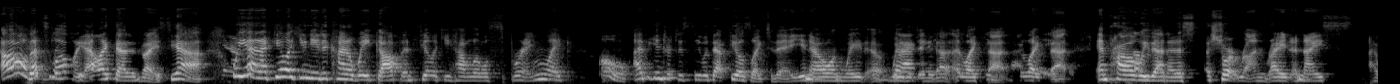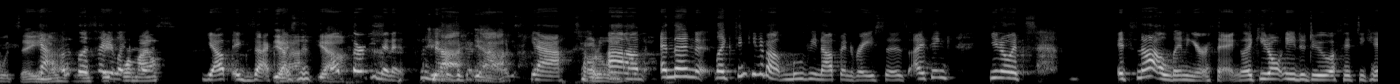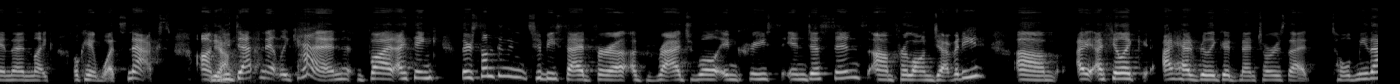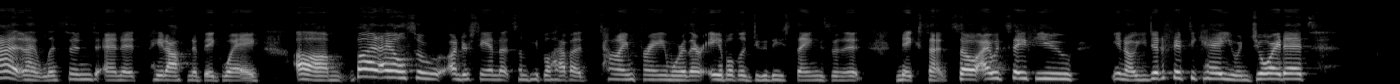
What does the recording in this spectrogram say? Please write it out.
Oh, that's lovely. I like that advice. Yeah. yeah. Well, yeah, and I feel like you need to kind of wake up and feel like you have a little spring. Like, oh, I'd be interested to see what that feels like today, you know, and wait, uh, wait a day. That I like that. Exactly. I like that. And probably then at a, a, short run, right? A nice, I would say, yeah, know, let's say like four miles. Yep, exactly. Yeah, yeah. 30 minutes. Yeah, yeah. Amount. Yeah. Totally. Um, and then like thinking about moving up in races, I think, you know, it's it's not a linear thing. Like you don't need to do a 50K and then like, okay, what's next? Um, yeah. You definitely can, but I think there's something to be said for a, a gradual increase in distance um, for longevity. Um, I, I feel like I had really good mentors that told me that and I listened and it paid off in a big way. Um, but I also understand that some people have a time frame where they're able to do these things and it makes sense. So I would say if you, you know, you did a 50K, you enjoyed it,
